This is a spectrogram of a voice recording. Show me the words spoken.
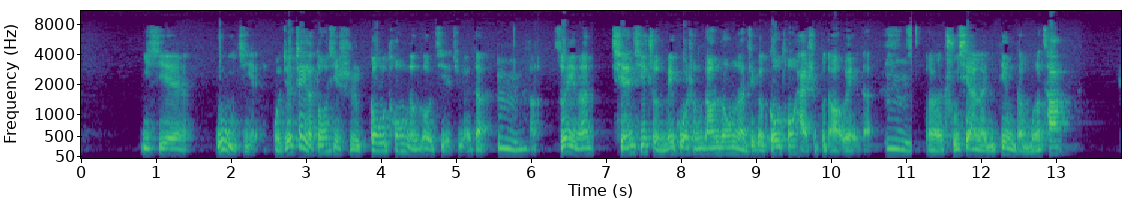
一些误解，我觉得这个东西是沟通能够解决的嗯啊，所以呢，前期准备过程当中呢，这个沟通还是不到位的嗯。呃，出现了一定的摩擦，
